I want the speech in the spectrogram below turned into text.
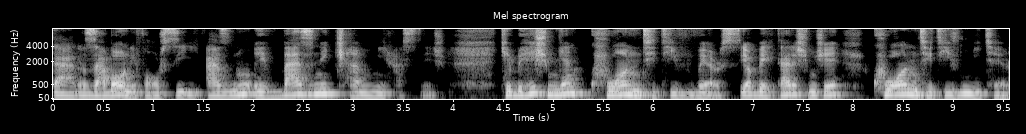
در زبان فارسی از نوع وزن کمی هستش که بهش میگن کوانتیتیو ورس یا بهترش میشه کوانتیتیو میتر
